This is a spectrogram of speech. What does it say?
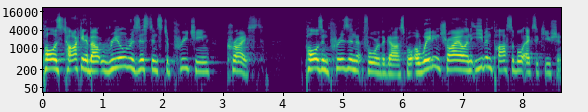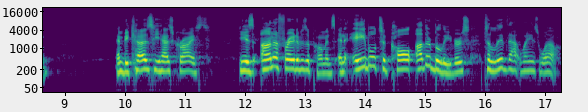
Paul is talking about real resistance to preaching Christ. Paul is in prison for the gospel, awaiting trial and even possible execution. And because he has Christ, he is unafraid of his opponents and able to call other believers to live that way as well.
